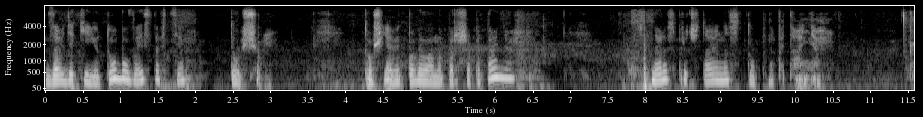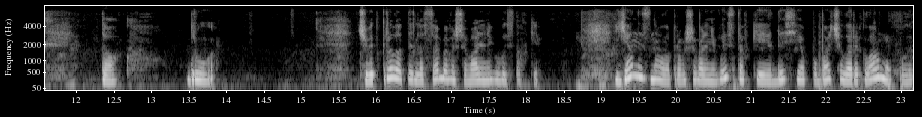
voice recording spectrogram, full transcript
завдяки Ютубу, виставці тощо. Тож, я відповіла на перше питання. Зараз прочитаю наступне питання. Так, друге. Чи відкрила ти для себе вишивальні виставки? Я не знала про вишивальні виставки. Десь я побачила рекламу, коли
